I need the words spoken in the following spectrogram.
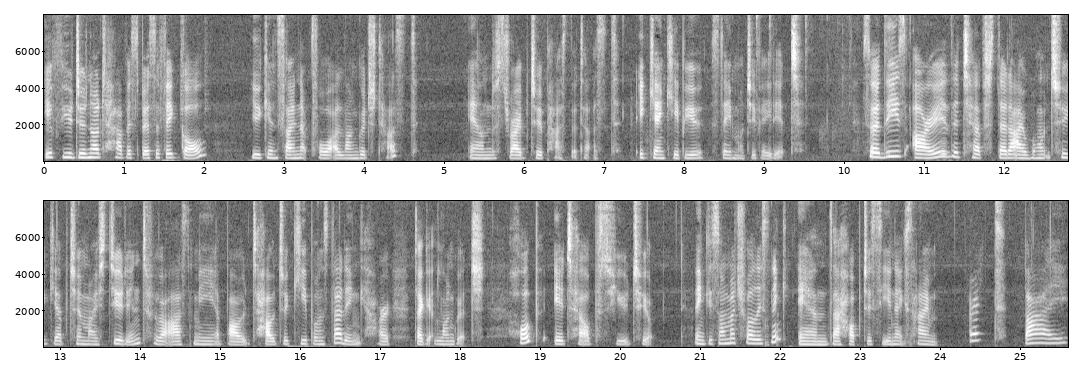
If you do not have a specific goal, you can sign up for a language test and strive to pass the test. It can keep you stay motivated. So these are the tips that I want to give to my student who asked me about how to keep on studying her target language. Hope it helps you too. Thank you so much for listening, and I hope to see you next time. All right, bye.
